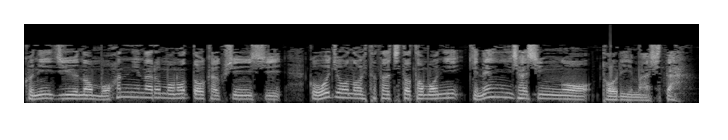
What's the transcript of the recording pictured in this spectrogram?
国中の模範になるものと確信し、工場の人たちと共に記念写真を撮りました。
